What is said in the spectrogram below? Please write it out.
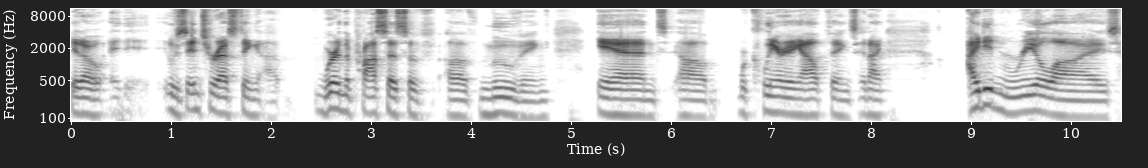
you know, it was interesting. Uh, we're in the process of of moving, and um, we're clearing out things. And I I didn't realize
